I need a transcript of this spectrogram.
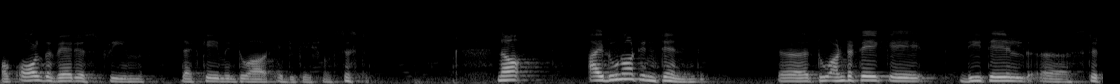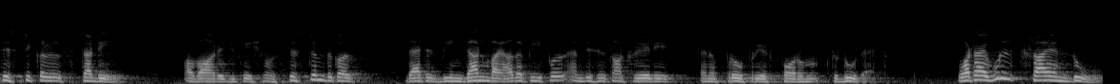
of all the various streams that came into our educational system. Now, I do not intend uh, to undertake a detailed uh, statistical study of our educational system because that is being done by other people and this is not really an appropriate forum to do that. What I will try and do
